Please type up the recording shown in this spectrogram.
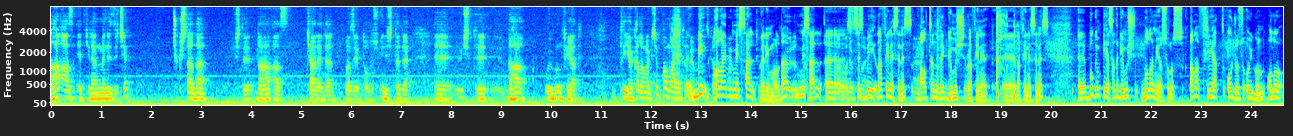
daha az etkilenmeniz için çıkışlarda işte daha az kar eder vaziyette oluş. İnişte de e, işte daha uygun fiyat yakalamak için pamuğa yatırım yapmanız Bir kadar- kolay bir misal vereyim orada. Buyurun. misal e, siz kolay. bir rafinesiniz. Altın ve gümüş rafine e, rafinesiniz. E, bugün piyasada gümüş bulamıyorsunuz. Ama fiyat ucuz, uygun. Onu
